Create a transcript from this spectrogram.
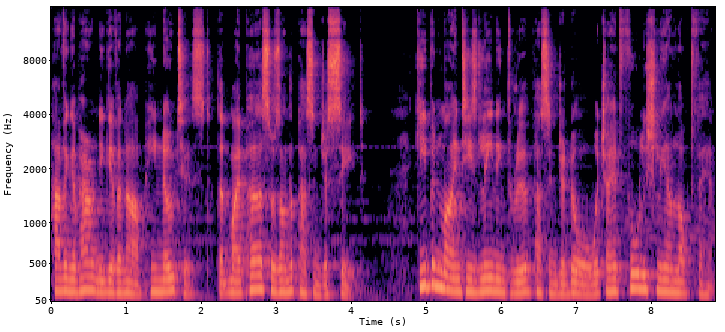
having apparently given up, he noticed that my purse was on the passenger seat. Keep in mind he's leaning through the passenger door, which I had foolishly unlocked for him.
